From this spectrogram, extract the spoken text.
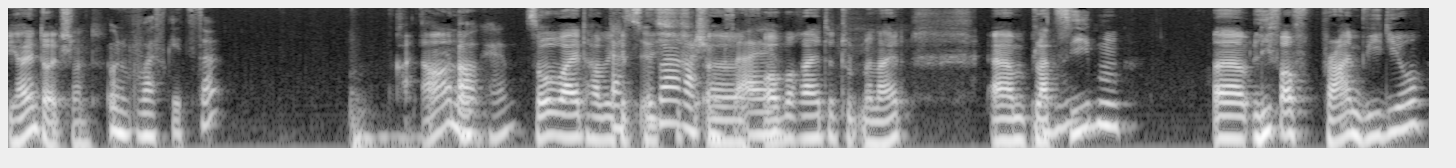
Ja, in Deutschland. Und um was geht's da? Keine Ahnung. Okay. So weit habe ich Das jetzt nicht äh, vorbereitet, tut mir leid. Ähm, Mhm. Platz sieben äh, lief auf Prime Video.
